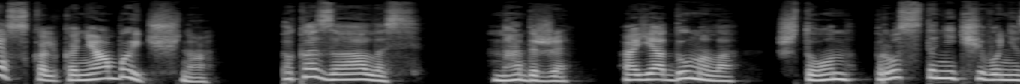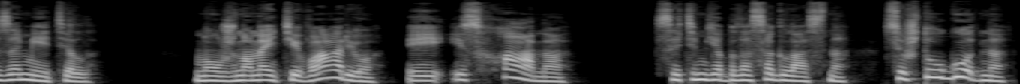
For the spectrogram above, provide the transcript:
Несколько необычно. Показалось. Надо же. А я думала, что он просто ничего не заметил. Нужно найти Варю и Исхана. С этим я была согласна. Все что угодно,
